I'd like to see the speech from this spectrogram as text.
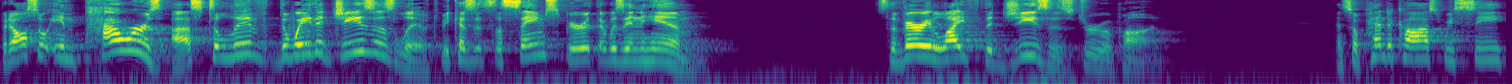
but also empowers us to live the way that Jesus lived because it's the same spirit that was in him. It's the very life that Jesus drew upon. And so, Pentecost, we see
